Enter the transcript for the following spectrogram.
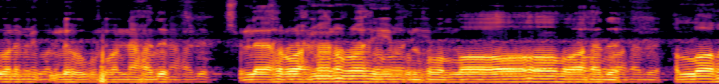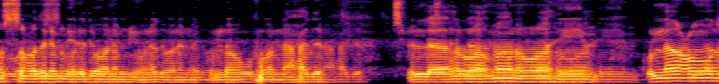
വലം അഹദ്. റഹീം അഹദ്. ലം വലം വലം له كفوا احد بسم الله الرحمن الرحيم. قل أعوذ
